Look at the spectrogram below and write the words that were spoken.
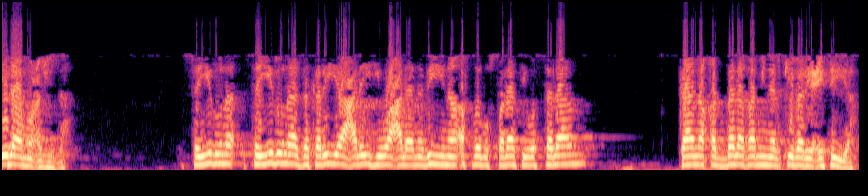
إلى معجزة. سيدنا, سيدنا زكريا عليه وعلى نبينا أفضل الصلاة والسلام كان قد بلغ من الكبر عتية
